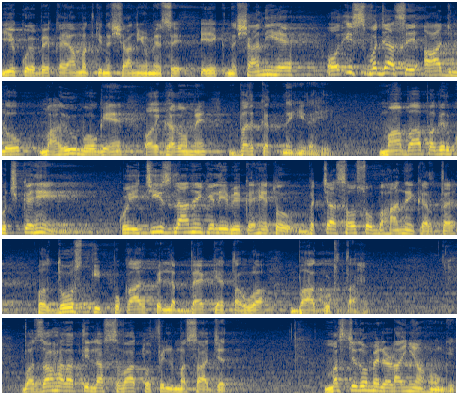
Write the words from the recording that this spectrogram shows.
ये कुर्ब क़यामत की निशानियों में से एक निशानी है। और इस वजह से आज लोग महरूम हो गए हैं और घरों में बरकत नहीं रही। माँ बाप अगर कुछ कहें, कोई चीज़ लाने के लिए भी कहें तो बच्चा सौ सौ बहाने करता है और दोस्त की पुकार पे लब्बैक कहता हुआ भाग उठता है। वजाहरतलसवा तो फिल मसाजिद। मस्जिदों में लड़ाइयाँ होंगी।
